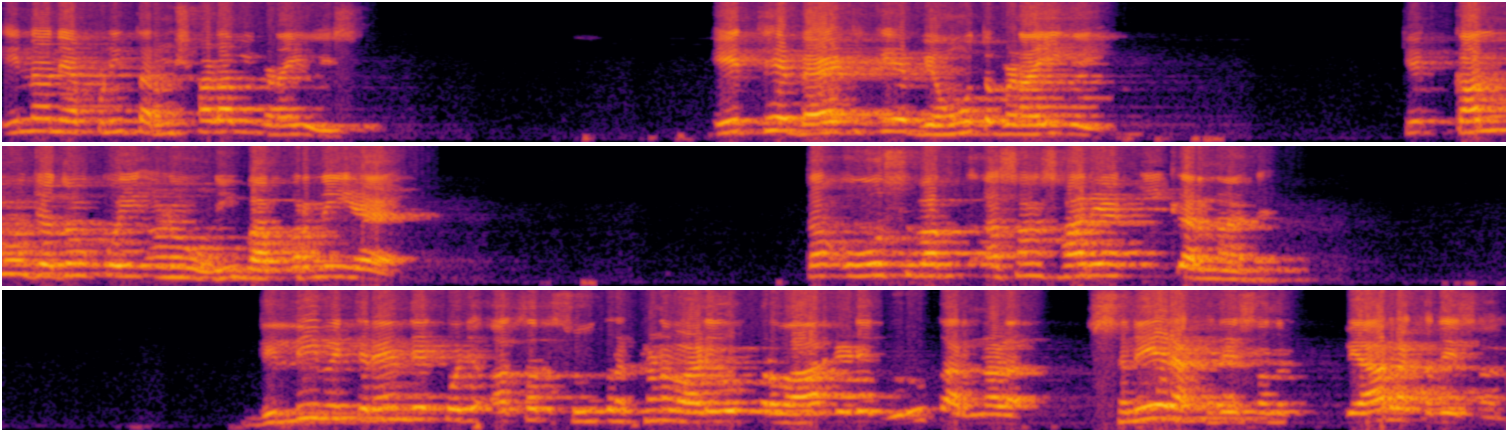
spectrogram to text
ਇਹਨਾਂ ਨੇ ਆਪਣੀ ਧਰਮਸ਼ਾਲਾ ਵੀ ਬਣਾਈ ਹੋਈ ਸੀ। ਇੱਥੇ ਬੈਠ ਕੇ ਵਿਉਂਤ ਬਣਾਈ ਗਈ ਕਿ ਕੱਲ ਨੂੰ ਜਦੋਂ ਕੋਈ ਅਣਹੋਣੀ ਵਾਪਰਨੀ ਹੈ, ਤਾਂ ਉਸ ਵਕਤ ਅਸਾਂ ਸਾਰਿਆਂ ਕੀ ਕਰਨਾ ਹੈ? ਦਿੱਲੀ ਵਿੱਚ ਰਹਿੰਦੇ ਕੁਝ ਅਸਰ ਸੂਖ ਰੱਖਣ ਵਾਲੇ ਉਹ ਪਰਿਵਾਰ ਜਿਹੜੇ ਗੁਰੂ ਘਰ ਨਾਲ ਸਨੇਹ ਰੱਖਦੇ ਸਨ, ਪਿਆਰ ਰੱਖਦੇ ਸਨ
